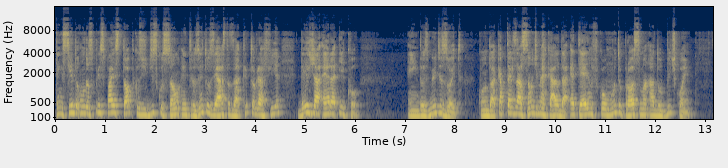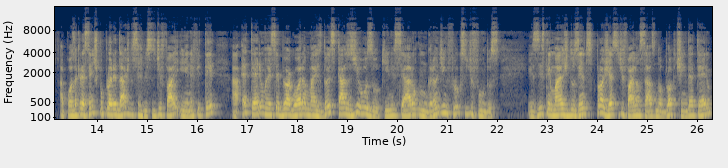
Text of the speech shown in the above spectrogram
tem sido um dos principais tópicos de discussão entre os entusiastas da criptografia desde a era ICO, em 2018, quando a capitalização de mercado da Ethereum ficou muito próxima à do Bitcoin. Após a crescente popularidade dos serviços DeFi e NFT, a Ethereum recebeu agora mais dois casos de uso que iniciaram um grande influxo de fundos. Existem mais de 200 projetos de DeFi lançados no blockchain da Ethereum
